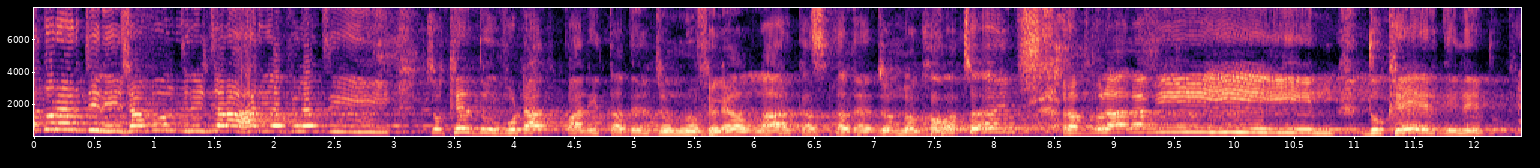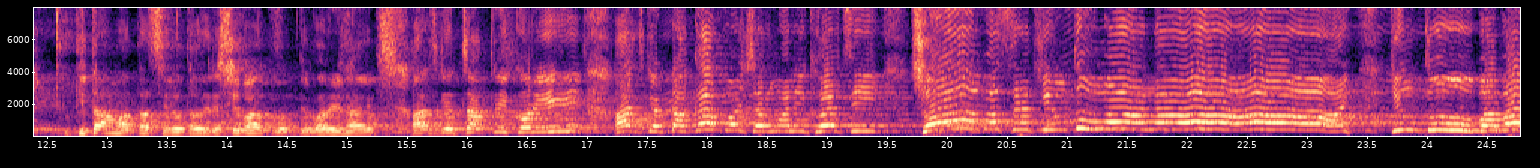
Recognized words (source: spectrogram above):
আদরের জিনিস, আপন জিনিস যারা হারিয়ে ফেলেছি, চোখের দু ফোঁটা পানি তাদের জন্য ফেলে আল্লাহর কাছে তাদের জন্য ক্ষমা চাই। রব্বুল আলামিন, দুঃখের দিনে পিতা মাতা ছিল, তাদের সেবা করতে পারি নাই। আজকে চাকরি করি, আজকে টাকা পয়সার মালিক হয়েছি, সব আছে, কিন্তু মা নাই, কিন্তু বাবা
